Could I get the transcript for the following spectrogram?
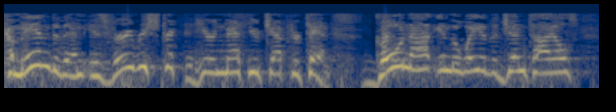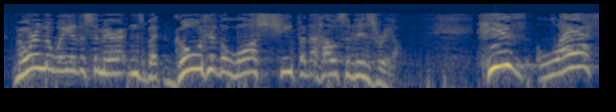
command to them is very restricted here in Matthew chapter 10. Go not in the way of the Gentiles, nor in the way of the Samaritans, but go to the lost sheep of the house of Israel. His last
